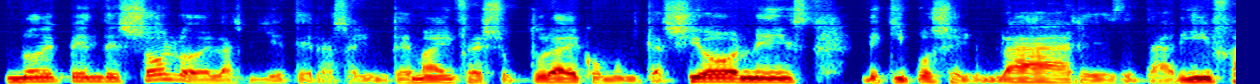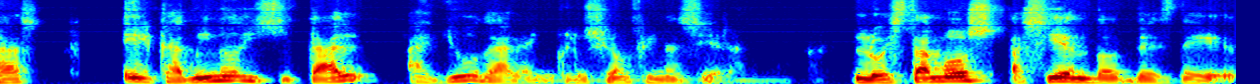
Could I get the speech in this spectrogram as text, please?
no depende solo de las billeteras, hay un tema de infraestructura de comunicaciones, de equipos celulares, de tarifas. El camino digital ayuda a la inclusión financiera. Lo estamos haciendo desde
